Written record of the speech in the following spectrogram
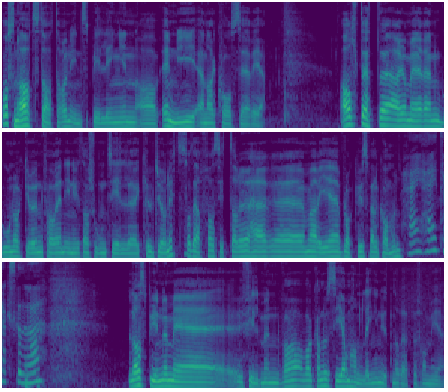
Og snart starter hun innspillingen av en ny NRK-serie. Alt dette er jo mer enn god nok grunn for en invitasjon til Kulturnytt, så derfor sitter du her, eh, Marie Blokhus. Velkommen. Hei, hei. Takk skal du ha. La oss begynne med filmen. Hva, hva kan du si om handlingen uten å røpe for mye?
